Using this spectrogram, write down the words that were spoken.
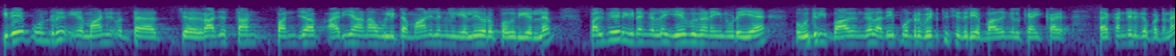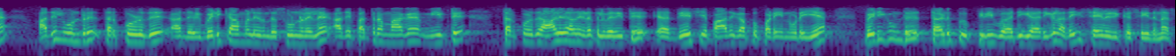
இதே போன்று மாநில த- ராஜஸ்தான் பஞ்சாப் ஹரியானா உள்ளிட்ட மாநிலங்களின் எல்லையோர பகுதிகளில் பல்வேறு இடங்களில் ஏவுகணையினுடைய உதிரி பாகங்கள் அதே போன்று வெடித்து சிதறிய பாகங்கள் கை- க- கண்டெடுக்கப்பட்டன. அதில் ஒன்று தற்பொழுது அந்த வெடிக்காமல் இருந்த சூழ்நிலையில் அதை பத்திரமாக மீட்டு தற்பொழுது ஆளில்லாத இடத்தில் விதைத்து தேசிய பாதுகாப்பு படையினுடைய வெடிகுண்டு தடுப்பு பிரிவு அதிகாரிகள் அதை செயலிழக்க செய்தனர்.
